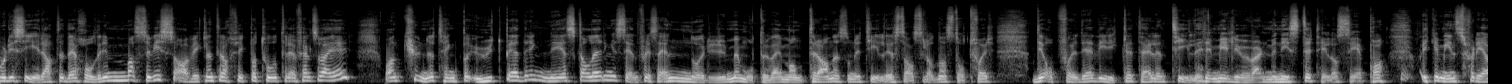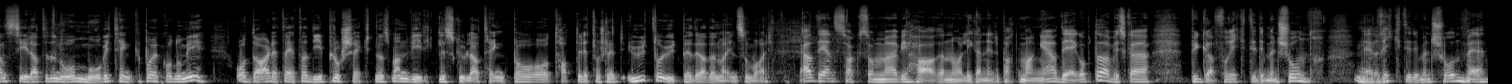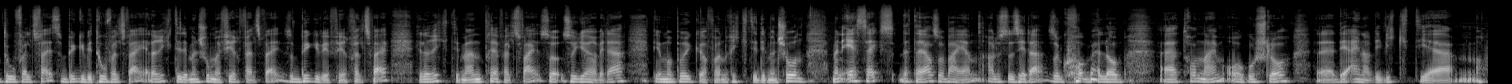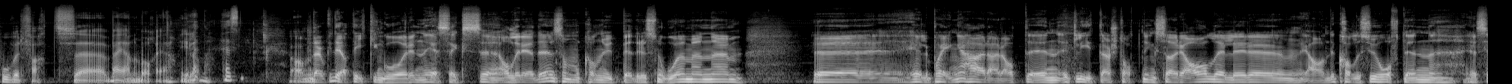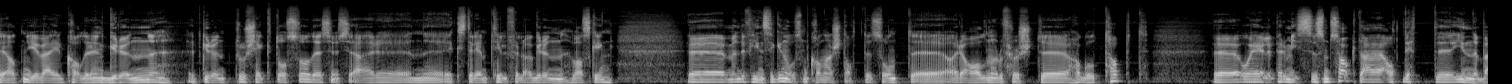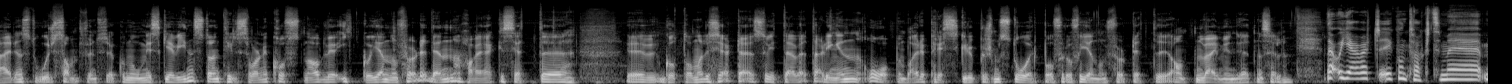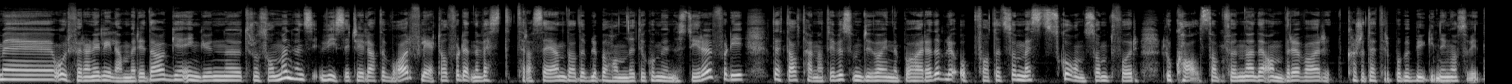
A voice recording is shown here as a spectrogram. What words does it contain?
hvor de sier at det holder i massevis å avvikle en trafikk på to-trefeltsveier. Og han kunne tenkt på utbedring, nedskalering istedenfor disse enorme motorveimantraene som de tidligere statsrådene har stått for. Det oppfordrer jeg virkelig til en tidligere miljøvernminister til å se på. Ikke minst fordi han sier at nå må vi tenke på økonomi. Og da er dette et av de prosjektene som han virkelig skulle ha tenkt på og tatt rett og slett ut og utbedra den veien som var. Ja, Det er en sak som vi har nå liggende i departementet, og det er jeg opptatt av. Vi skal bygge for riktig dimensjon. Er det riktig dimensjon med tofeltsvei, så bygger vi tofeltsvei. Er det riktig dimensjon med firefeltsvei, så bygger vi firefeltsvei. Er det riktig med en trefeltsvei, så, så så gjør vi det. Vi må bruke for en riktig dimensjon. Men E6, dette er altså veien, jeg har lyst til å si det, som går mellom eh, Trondheim og Oslo. Eh, det er en av de viktige mm, hovedfartsveiene våre i landet. Ja, men Det er jo ikke det at det ikke går en E6 eh, allerede, som kan utbedres noe. men Hele poenget her er at et lite erstatningsareal, eller ja, det kalles jo ofte en Jeg ser at Nye Veier kaller det grønn, et grønt prosjekt også. Det syns jeg er en ekstremt tilfelle av grønnvasking. Men det finnes ikke noe som kan erstatte et sånt areal når det først har gått tapt. Og hele premisset som sagt er at dette innebærer en stor samfunnsøkonomisk gevinst og en tilsvarende kostnad ved ikke å gjennomføre det. Den har jeg ikke sett Eh, godt analysert. Så vidt jeg vet er det ingen åpenbare pressgrupper som står på for å få gjennomført dette, annet enn veimyndighetene selv. Nei, jeg har vært i kontakt med, med ordføreren i Lillehammer i dag, Ingunn Trosholmen. Hun viser til at det var flertall for denne vesttraseen da det ble behandlet i kommunestyret, fordi dette alternativet som du var inne på, Hareide, ble oppfattet som mest skånsomt for lokalsamfunnet. Det andre var kanskje tettere på bebygning osv.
